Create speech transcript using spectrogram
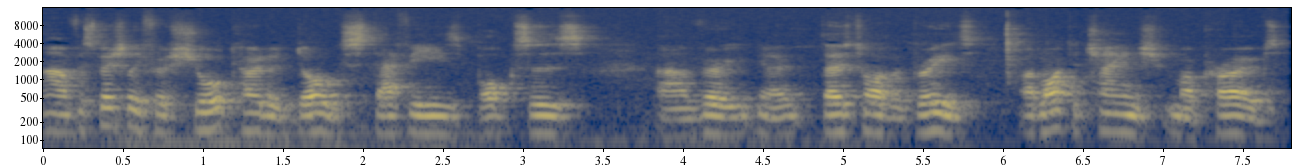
um, especially for short-coated dogs, staffies, boxers, um, very, you know, those type of breeds, I'd like to change my probes.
